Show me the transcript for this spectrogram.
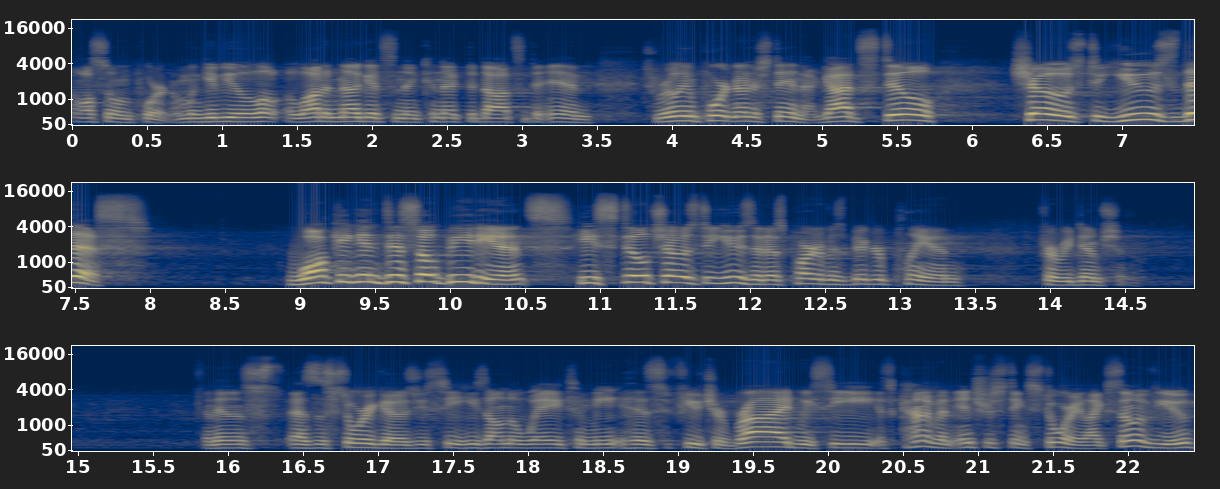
also important. I'm going to give you a lot of nuggets and then connect the dots at the end. It's really important to understand that. God still chose to use this. Walking in disobedience, he still chose to use it as part of his bigger plan for redemption. And then, as, as, the story goes, you see he's on the way to meet his future bride. We see it's kind of an interesting story. Like some of you,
